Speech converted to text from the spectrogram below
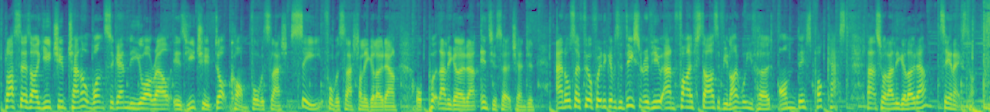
Plus, there's our YouTube channel. Once again, the URL is youtube.com forward slash C forward slash La Liga Lowdown or put La Liga Lowdown into your search engine. And also feel free to give us a decent review and five stars if you like what you've heard on this podcast. That's your La Liga Lowdown. See you next time.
